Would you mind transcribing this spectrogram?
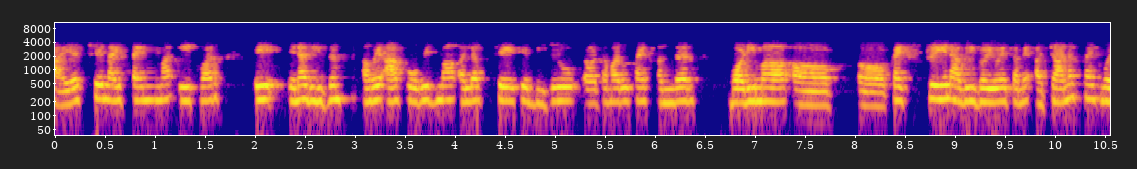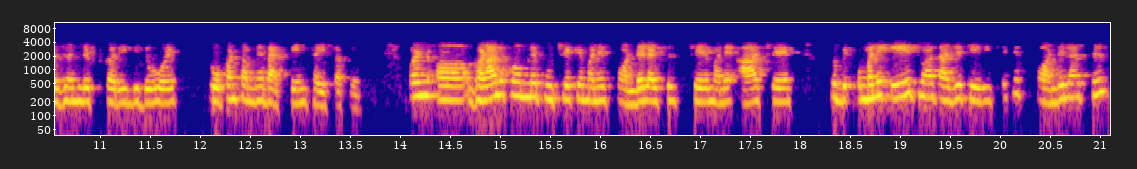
થાય જ છે લાઈફ ટાઈમમાં એકવાર એ એના રીઝન હવે આ કોવિડમાં અલગ છે કે બીજું તમારું કંઈક અંદર બોડીમાં કંઈક સ્ટ્રેન આવી ગયું હોય તમે અચાનક કંઈક વજન લિફ્ટ કરી લીધું હોય તો પણ તમને બેક પેઇન થઈ શકે. પણ ઘણા લોકો અમને પૂછે કે મને સ્પોન્ડેલાઇસિસ છે મને આ છે તો મને એ જ વાત આજે કેવી છે કે spondylosis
